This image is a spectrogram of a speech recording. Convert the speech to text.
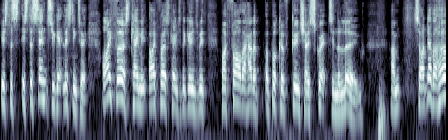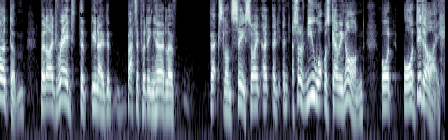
is the is the sense you get listening to it? I first came in, I first came to the Goons with my father had a, a book of Goon Show scripts in the loo, um, so I'd never heard them, but I'd read the you know the batter pudding hurler of Bexhill on Sea, so I, I, I, I sort of knew what was going on, or or did I?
